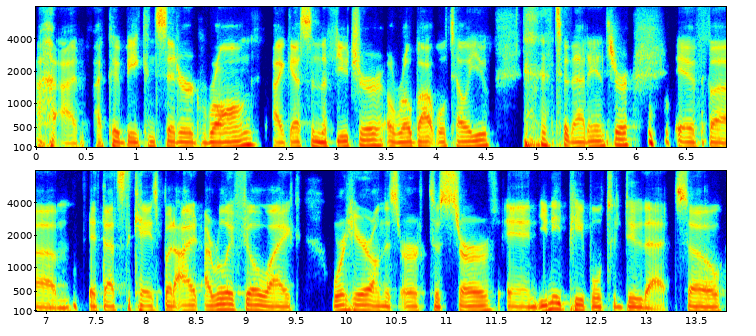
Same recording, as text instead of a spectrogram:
I, I could be considered wrong, I guess, in the future. A robot will tell you to that answer if um, if that's the case. But I, I really feel like we're here on this earth to serve, and you need people to do that. So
